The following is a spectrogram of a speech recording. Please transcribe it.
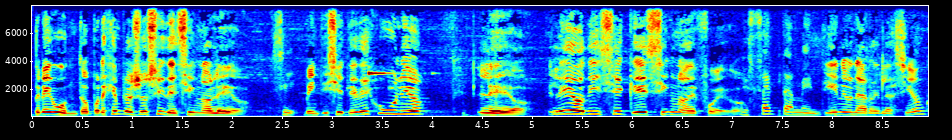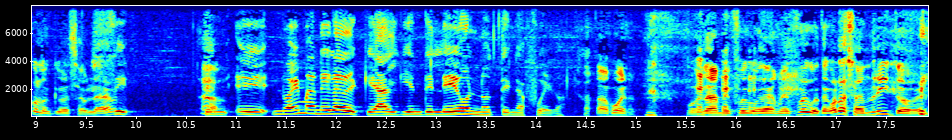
pregunto, por ejemplo, yo soy del signo Leo. Sí. 27 de julio, Leo. Leo dice que es signo de fuego. Exactamente. ¿Tiene una relación con lo que vas a hablar? Sí. Ah. Eh, no hay manera de que alguien de Leo no tenga fuego. Ah, bueno. Pues dame fuego, dame fuego. ¿Te acordás, Sandrito?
